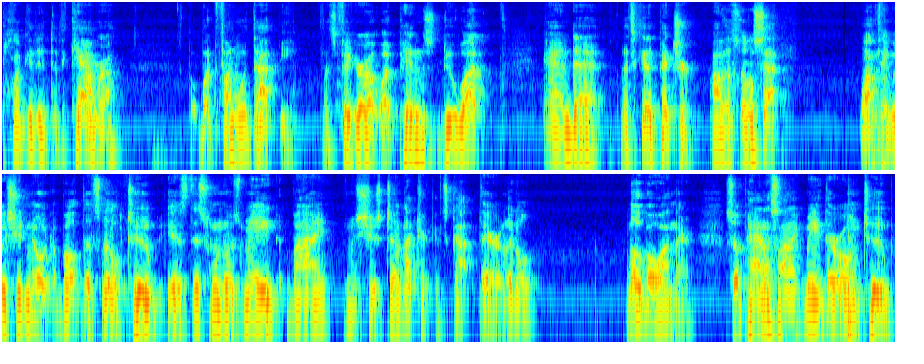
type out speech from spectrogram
plug it into the camera but what fun would that be? Let's figure out what pins do what, and uh, let's get a picture on this little set. One thing we should note about this little tube is this one was made by Matsushita Electric. It's got their little logo on there. So Panasonic made their own tube.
